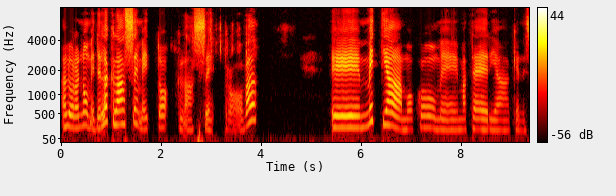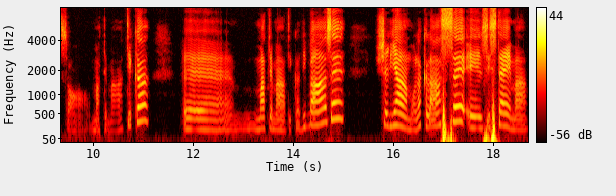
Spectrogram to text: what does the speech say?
Allora, nome della classe, metto classe prova e mettiamo come materia, che ne so, matematica, eh, matematica di base, scegliamo la classe e il sistema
